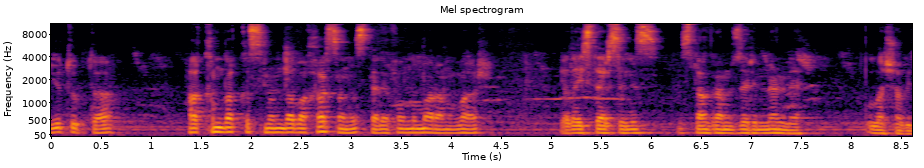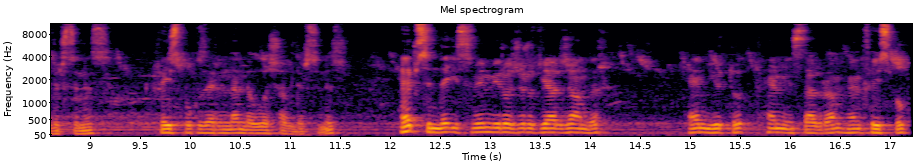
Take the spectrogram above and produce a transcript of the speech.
YouTube'da hakkımda kısmında bakarsanız telefon numaram var ya da isterseniz Instagram üzerinden de ulaşabilirsiniz. Facebook üzerinden de ulaşabilirsiniz. Hepsinde ismim Mirocu Rüzgarcan'dır. Hem YouTube, hem Instagram, hem Facebook,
